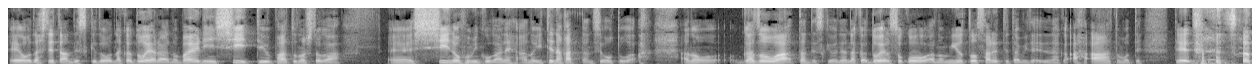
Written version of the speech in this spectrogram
えー、を出してたんですけど、なんかどうやらあの、バイオリン C っていうパートの人が、えー、C の文子がね、あの、いてなかったんですよ、音が。あの、画像はあったんですけどね、なんかどうやらそこを、あの、ミュートされてたみたいで、なんか、あ、あーと思って。で、その、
